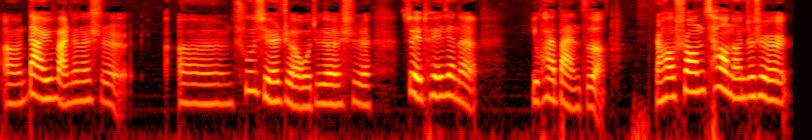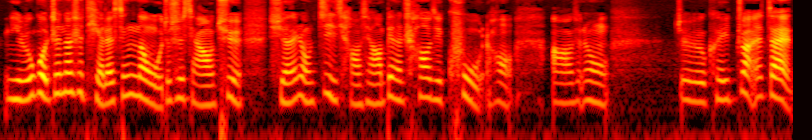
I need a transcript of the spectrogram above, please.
嗯，大鱼板真的是，嗯，初学者我觉得是最推荐的一块板子。然后双翘呢，就是你如果真的是铁了心的，我就是想要去学那种技巧，想要变得超级酷，然后。啊，就那种，就是可以转在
